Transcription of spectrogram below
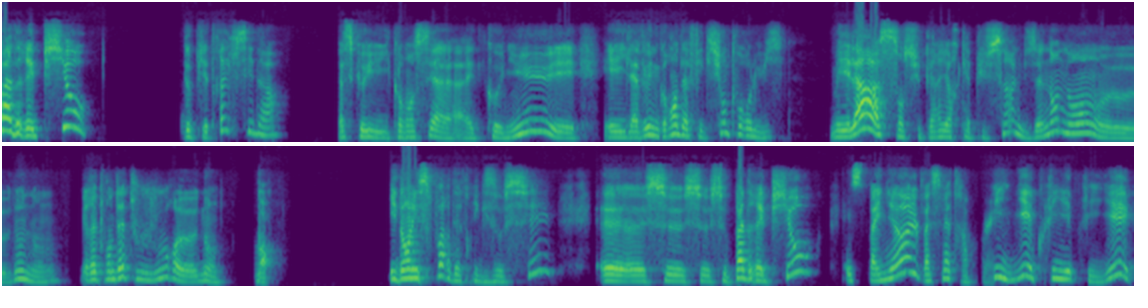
Padre Pio de Pietrelcina parce qu'il commençait à être connu et et il avait une grande affection pour lui. Mais là, son supérieur capucin lui disait: «Non, non, heu, non, non». Il répondait toujours, heu: «Non». Bon et dans l'espoir d'être exaucé, heu, ce ce ce Padre Pio espagnol va se mettre à prier, prier, prier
